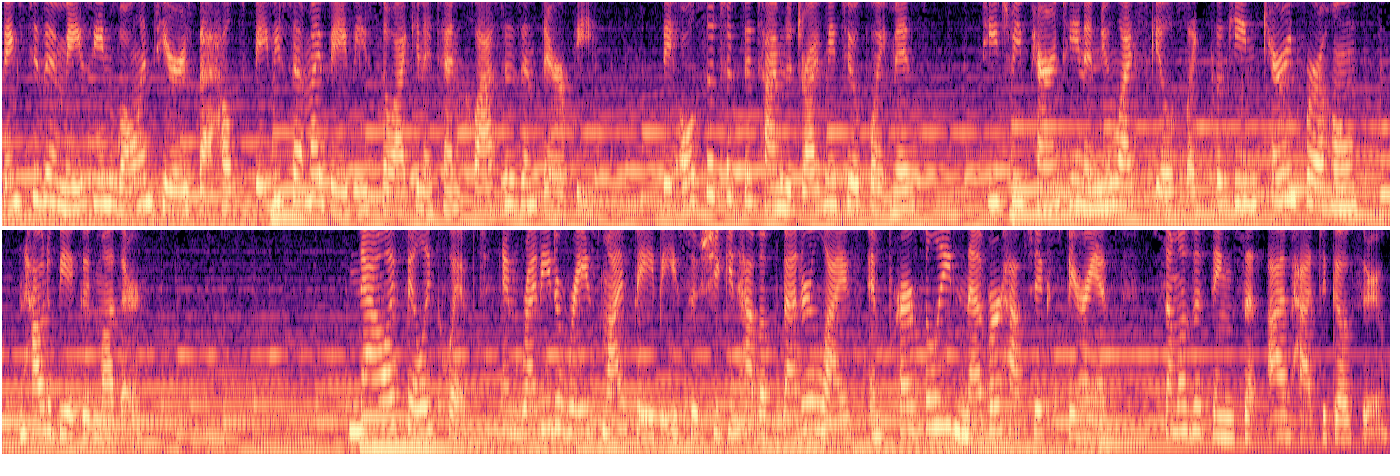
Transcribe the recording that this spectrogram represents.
Thanks to the amazing volunteers that helped babysit my babies so I can attend classes and therapy. They also took the time to drive me to appointments, teach me parenting and new life skills like cooking, caring for a home, and how to be a good mother. Now I feel equipped and ready to raise my baby so she can have a better life and prayerfully never have to experience some of the things that I've had to go through.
